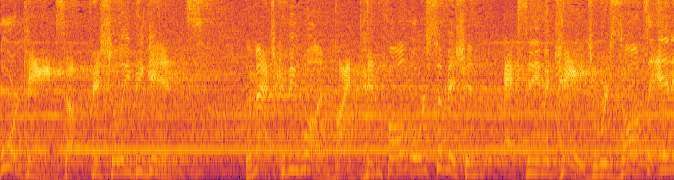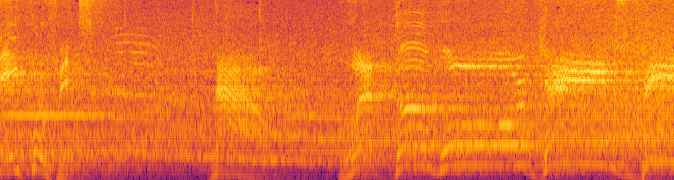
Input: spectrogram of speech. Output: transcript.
War Games officially begins. The match can be won by pinfall or submission. Exiting the cage results in a forfeit. Now, let the War Games begin!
